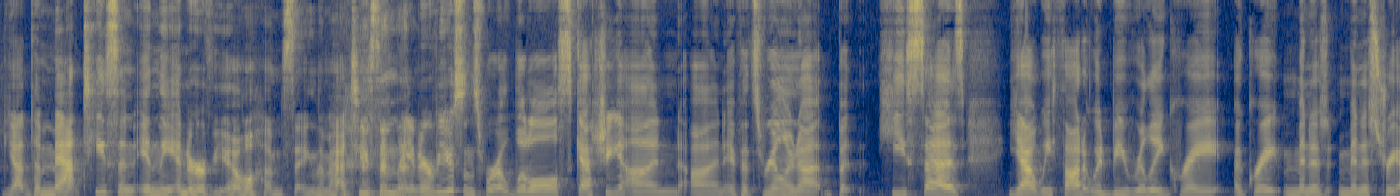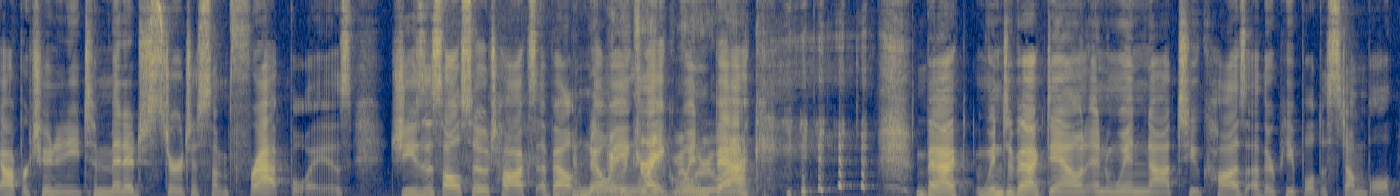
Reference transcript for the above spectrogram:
Yeah, the Matt Thiessen in the interview. I'm saying the Matt Thiessen in the interview since we're a little sketchy on on if it's real or not. But he says, "Yeah, we thought it would be really great, a great mini- ministry opportunity to minister to some frat boys." Jesus also talks about knowing like when Miller Lite. back back when to back down and when not to cause other people to stumble.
